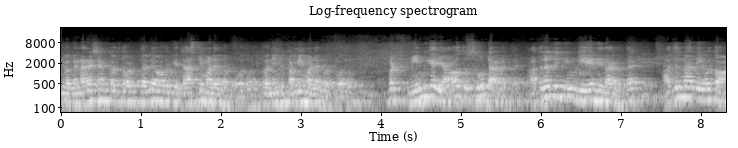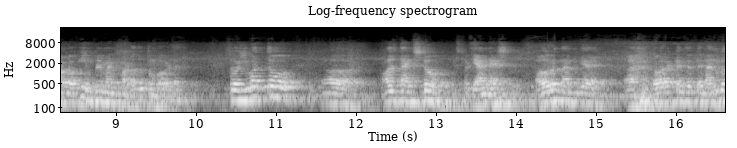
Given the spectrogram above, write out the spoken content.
ಇವಾಗ ನರೇಶಂಕರ್ ತೋಟದಲ್ಲಿ ಅವ್ರಿಗೆ ಜಾಸ್ತಿ ಮಳೆ ಬರ್ಬೋದು ಅಥವಾ ನಿಮ್ಗೆ ಕಮ್ಮಿ ಮಳೆ ಬರ್ಬೋದು. ಬಟ್ ನಿಮ್ಗೆ ಯಾವುದು ಸೂಟ್ ಆಗುತ್ತೆ? ಅದರಲ್ಲಿ ನಿಮ್ಗೆ ಏನಿದಾಗುತ್ತೆ ಅದನ್ನ ನೀವು ತಗೊಂಡೋಗಿ ಇಂಪ್ಲಿಮೆಂಟ್ ಮಾಡೋದು ತುಂಬಾ ಒಳ್ಳೇದು. ಸೊ ಇವತ್ತು all thanks to mister Gyanesh ಅವರು ನನಗೆ ಗೌರಕ್ಕನ ಜೊತೆ ನನಗೂ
